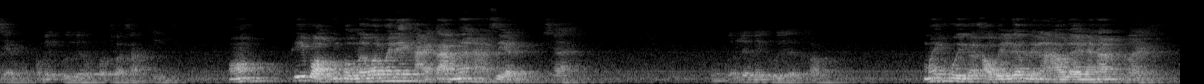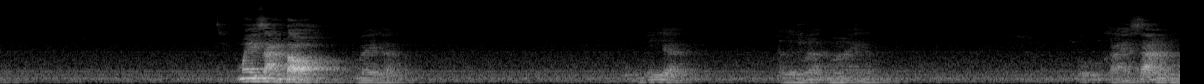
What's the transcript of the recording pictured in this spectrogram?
เซ็นผมก็ไม่คุยเลยผมกดโทรศัพท์ทิ้งอ๋อพี่บอกตรงๆเลยว่าไม่ได้ขายตามเนื้อหาเสียงใช่ผมก็เลยไม่คุยกับเขาไม่คุยกับเขาเป็นเรื่องเป็นราวเลยนะครับไม่ ไม่สารต่อ ไม่ครับ ผมไม่อยากอะไรมากมายครับผมขายสร้างโบ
